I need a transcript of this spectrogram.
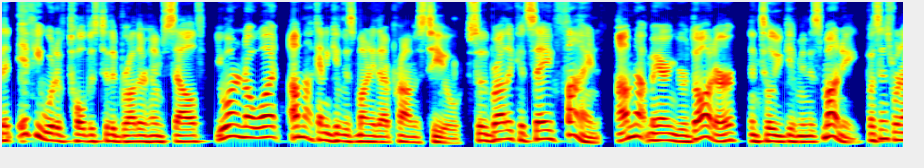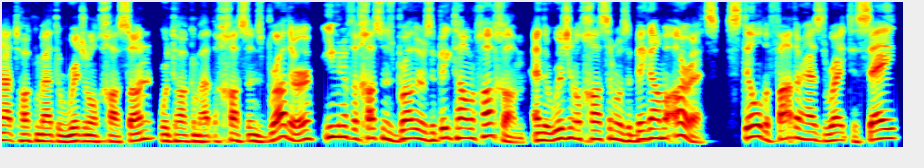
that if he would have told this to the brother himself, you want to know what? I'm not going to give this money that I promised to you. So the brother could say, fine, I'm not marrying your daughter until you give me this money. But since we're not talking about the original chassan, we're talking about the chassan's brother, even if the chassan's brother is a big Talmud Chacham and the original chassan was a big Amma Aretz, still the father has the right to say,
